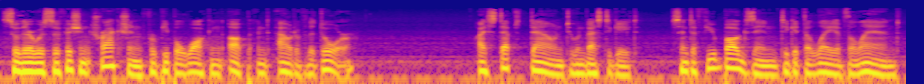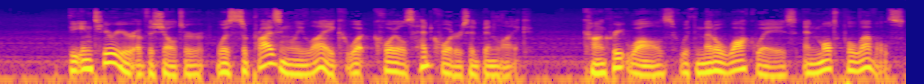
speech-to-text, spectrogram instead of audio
so there was sufficient traction for people walking up and out of the door. I stepped down to investigate, sent a few bugs in to get the lay of the land. The interior of the shelter was surprisingly like what Coil's headquarters had been like concrete walls with metal walkways and multiple levels.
